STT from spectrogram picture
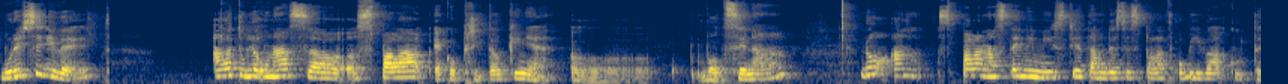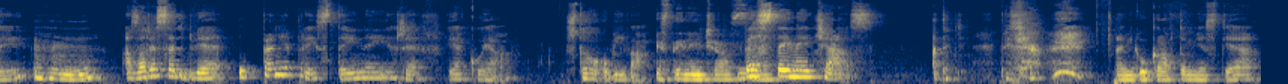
budeš se divit, ale tuhle u nás uh, spala jako přítelkyně uh, od syna, no a spala na stejném místě, tam, kde se spala v obýváku ty. Mm-hmm a za deset dvě úplně prej stejný řev jako já. Z toho obývá. I stejný čas. Ve ne? stejný čas. A teď, teď já na ní koukala v tom městě a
